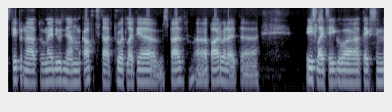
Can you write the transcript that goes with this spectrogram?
stiprinātu mēdī uzņēmumu kapacitāti, proti, lai tie spētu pārvarēt īslaicīgo teiksim,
